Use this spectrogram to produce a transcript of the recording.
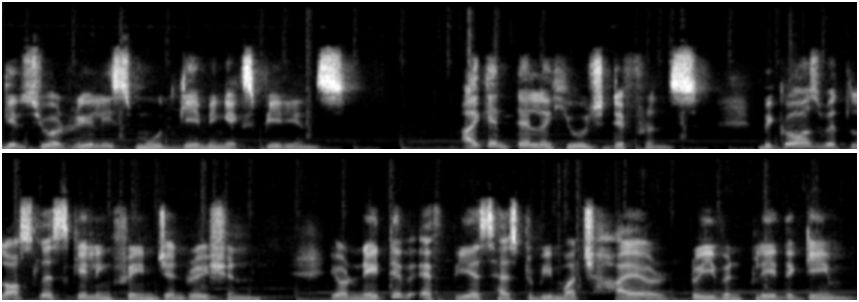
gives you a really smooth gaming experience. I can tell a huge difference because with lossless scaling frame generation, your native FPS has to be much higher to even play the game.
